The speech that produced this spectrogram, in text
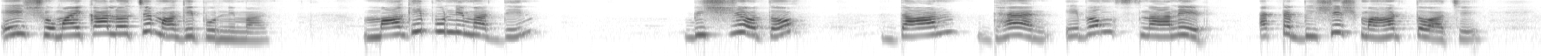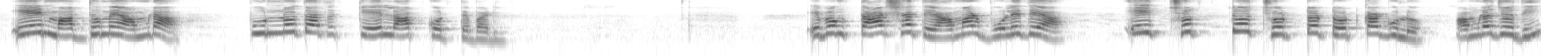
এই সময়কাল হচ্ছে মাঘী পূর্ণিমার। মাঘী পূর্ণিমার দিন বিশেষত দান, ধ্যান এবং স্নানের একটা বিশেষ মাহাত্ম আছে। এর মাধ্যমে আমরা পূর্ণতাকে লাভ করতে পারি। এবং তার সাথে আমার বলে দেয়া এই ছোট্ট ছোট্ট টোটকাগুলো আমরা যদি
